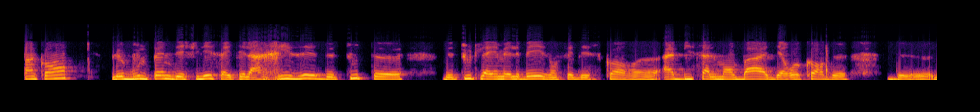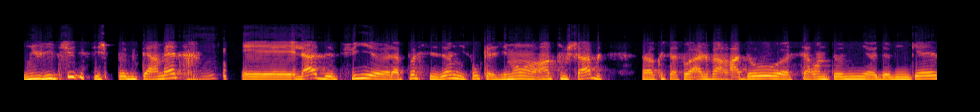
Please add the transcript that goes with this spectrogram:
cinq ans, le bullpen des Phillies a été la risée de toute, euh, de toute la MLB. Ils ont fait des scores euh, abyssalement bas et des records de, de nullitude, si je peux me permettre. Mhm. Et là, depuis euh, la post-saison, ils sont quasiment intouchables, euh, que ce soit Alvarado, Ser Anthony Dominguez.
